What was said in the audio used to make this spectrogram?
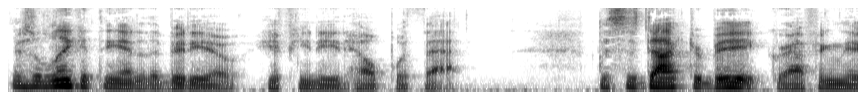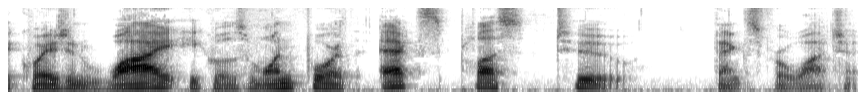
There's a link at the end of the video if you need help with that. This is Dr. B graphing the equation y equals 1 fourth x plus 2. Thanks for watching.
